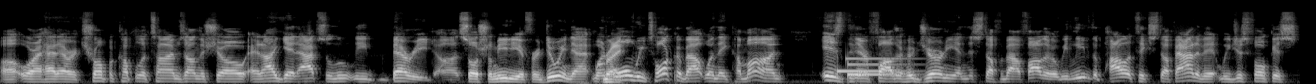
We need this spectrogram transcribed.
uh, or I had Eric Trump a couple of times on the show, and I get absolutely buried on social media for doing that. When right. all we talk about when they come on is their fatherhood journey and this stuff about fatherhood. We leave the politics stuff out of it. We just focus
